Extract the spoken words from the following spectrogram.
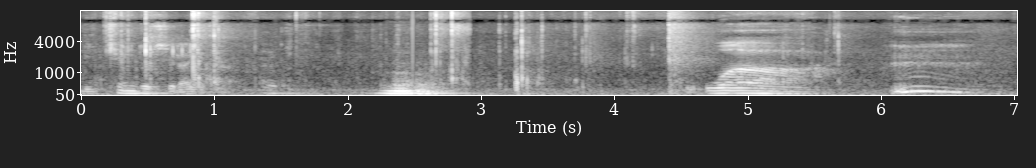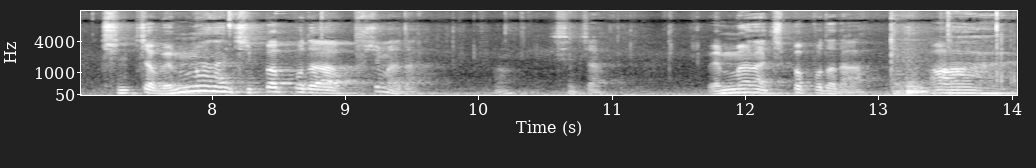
리챔 도시락이다. 음. 와, 진짜 웬만한 집밥보다 푸짐하다. 어? 진짜. 웬만한 집밥보다 나아. 아,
